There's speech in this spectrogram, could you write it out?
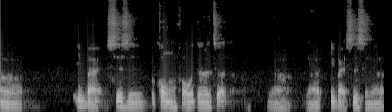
嗯，一百四十不共佛得者呢？那那一百四十呢？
